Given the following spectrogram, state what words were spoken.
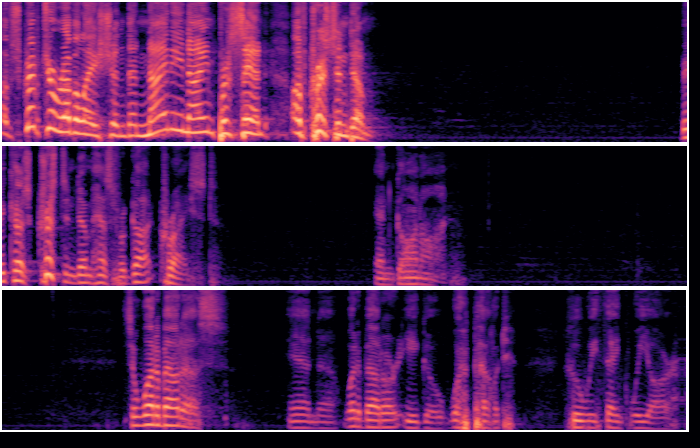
of scripture revelation than 99% of Christendom. Because Christendom has forgot Christ and gone on. So, what about us? And uh, what about our ego? What about who we think we are?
